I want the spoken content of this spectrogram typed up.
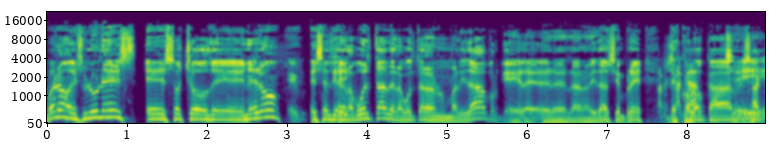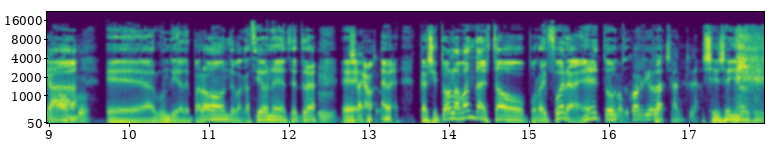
Bueno, es lunes, es 8 de enero, Eh, es el día sí. de la vuelta, de la vuelta a la normalidad, porque la, la Navidad siempre La resaca. descoloca, Sí, resaca, eh, algún día de parón, de vacaciones, etcétera. Eh, exacto. eh, casi toda la banda ha estado por ahí fuera, ¿eh? Tú- Hemos corrido la chancla. Sí, señor, sí,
